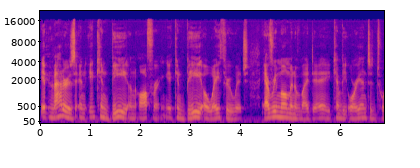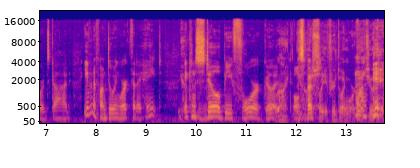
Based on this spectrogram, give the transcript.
it matters and it can be an offering. It can be a way through which every moment of my day can be oriented towards God, even if I'm doing work that I hate yeah. it can still be for good. Right. Especially if you're doing work that you hate.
